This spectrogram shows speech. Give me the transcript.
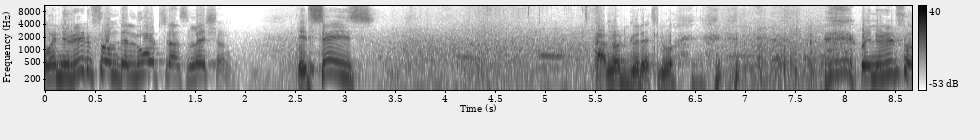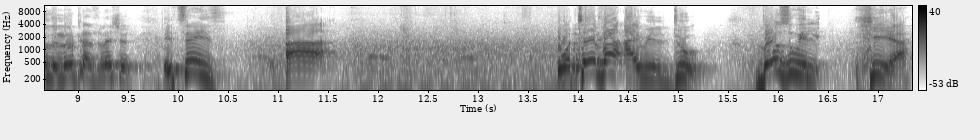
when you read from the Luo translation, it says, I'm not good at Luo. when you read from the Luo translation, it says, uh, whatever I will do, those will hear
